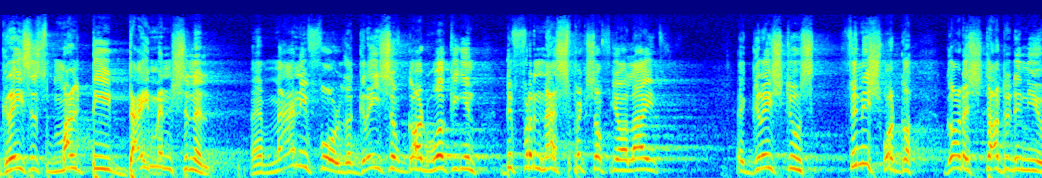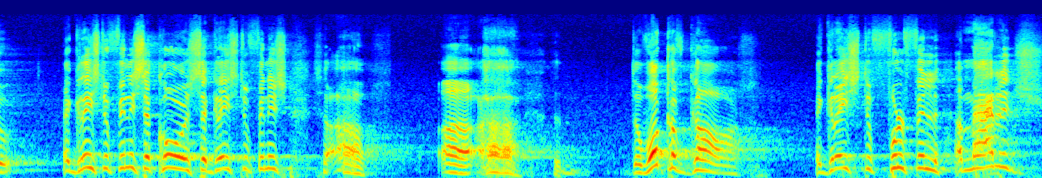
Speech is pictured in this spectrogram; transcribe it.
Grace is multi dimensional, manifold. The grace of God working in different aspects of your life. A grace to finish what God, God has started in you. A grace to finish a course, a grace to finish uh, uh, uh, the work of God, a grace to fulfill a marriage.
